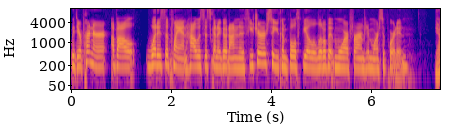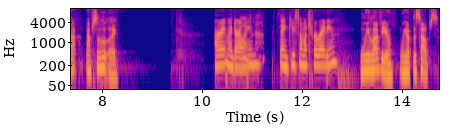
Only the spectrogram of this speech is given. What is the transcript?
with your partner about what is the plan? How is this going to go down in the future so you can both feel a little bit more affirmed and more supported. Yeah, absolutely. All right, my darling. Thank you so much for writing. We love you. We hope this helps.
